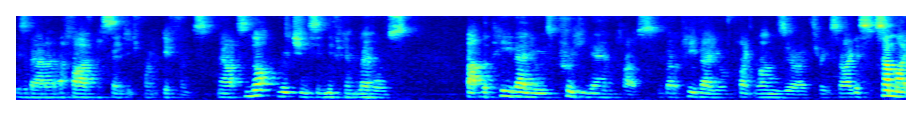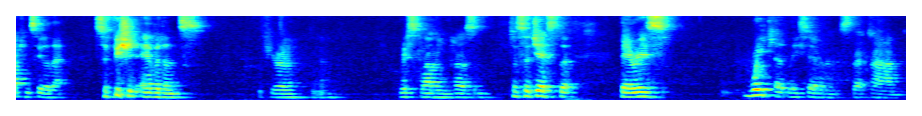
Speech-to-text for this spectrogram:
is about a, a, five percentage point difference. Now it's not reaching significant levels, but the p-value is pretty damn close. We've got a p-value of 0.103, so I guess some might consider that sufficient evidence if you're a you know, risk loving person to suggest that there is weak, at least, evidence that, um,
